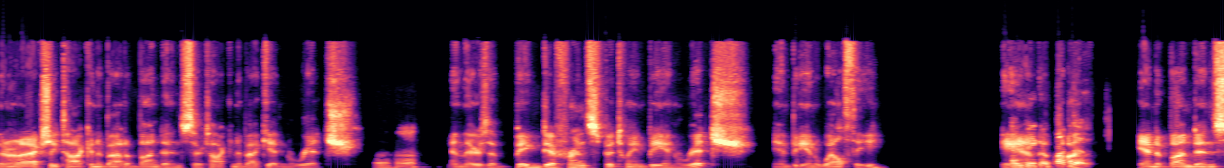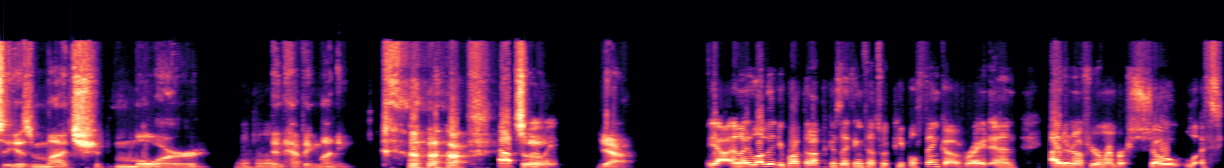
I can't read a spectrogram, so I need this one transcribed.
They're not actually talking about abundance, they're talking about getting rich. Mhm. And there's a big difference between being rich and being wealthy. And being abu- abundant. and abundance is much more Mhm. than having money. Absolutely. So, yeah. Yeah, and I love that you brought that up because I think that's what people think of, right? And I don't know if you remember so it's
